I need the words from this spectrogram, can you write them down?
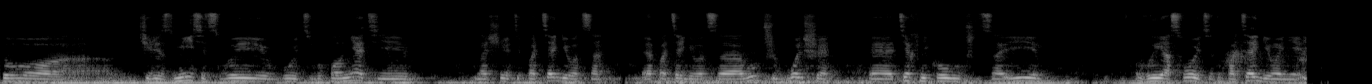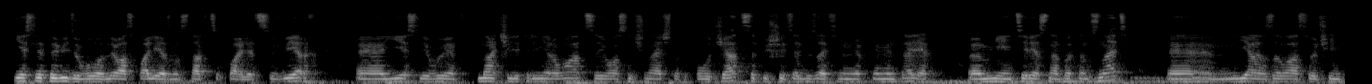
то через месяц вы будете выполнять и начнете подтягиваться, э, подтягиваться лучше, больше, э, техника улучшится, и вы освоите это подтягивание. Если это видео было для вас полезно, ставьте палец вверх. Э, если вы начали тренироваться и у вас начинает что-то получаться, пишите обязательно мне в комментариях. Мне интересно об этом знать. Я за вас очень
